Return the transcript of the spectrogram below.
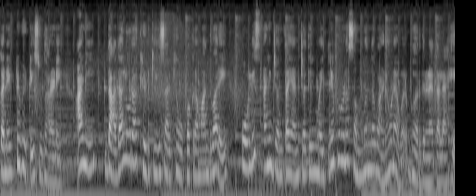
कनेक्टिव्हिटी सुधारणे आणि दादालोरा खिडकी सारख्या उपक्रमांद्वारे पोलीस आणि जनता यांच्यातील मैत्रीपूर्ण संबंध वाढवण्यावर भर देण्यात आला आहे.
